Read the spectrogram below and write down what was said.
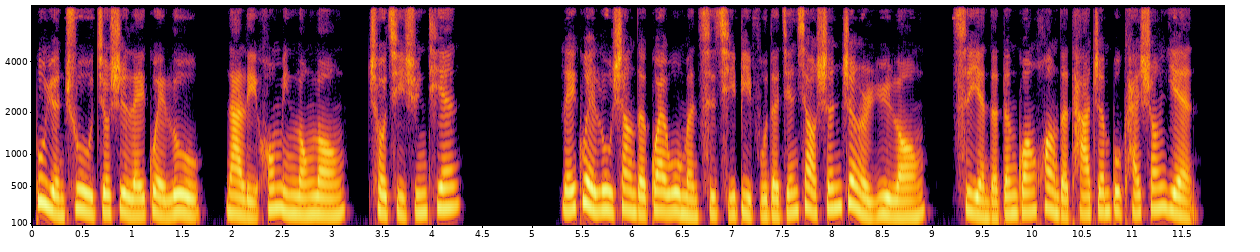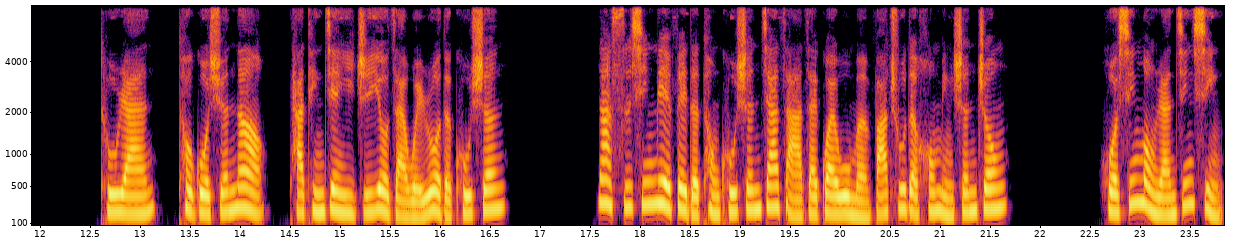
不远处就是雷鬼路，那里轰鸣隆隆，臭气熏天。雷鬼路上的怪物们此起彼伏的尖叫声震耳欲聋，刺眼的灯光晃得他睁不开双眼。突然，透过喧闹，他听见一只幼崽微弱的哭声，那撕心裂肺的痛哭声夹杂在怪物们发出的轰鸣声中。火星猛然惊醒，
